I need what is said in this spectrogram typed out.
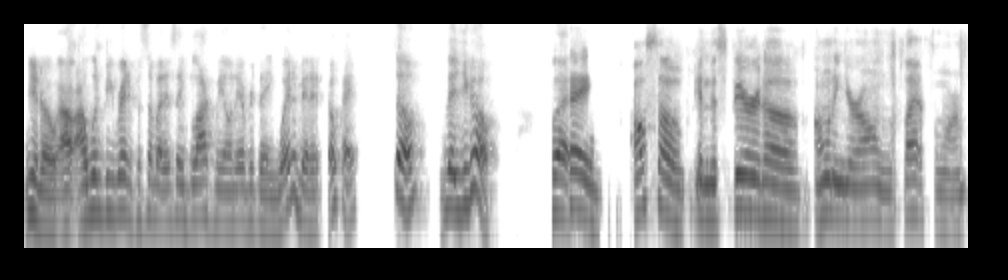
you know, I, I wouldn't be ready for somebody to say block me on everything. Wait a minute. Okay. So there you go. But hey, also in the spirit of owning your own platform,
